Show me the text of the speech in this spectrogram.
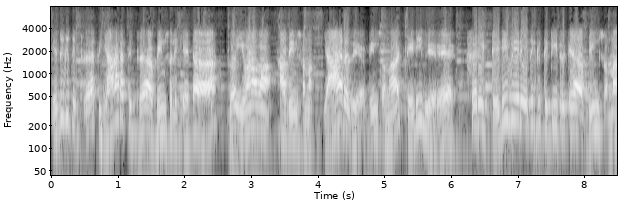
எதுக்கு திட்டுற? இப்ப யார திட்டுற? அப்படின்னு சொல்லி கேட்டா இவனதான் அப்படின்னு சொன்னான். யார் அது? அப்படின்னு சொன்னா டெடி பேரு சரி டெடி பேர் எதுக்கு திட்டிட்டு இருக்க? அப்படின்னு சொன்னா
